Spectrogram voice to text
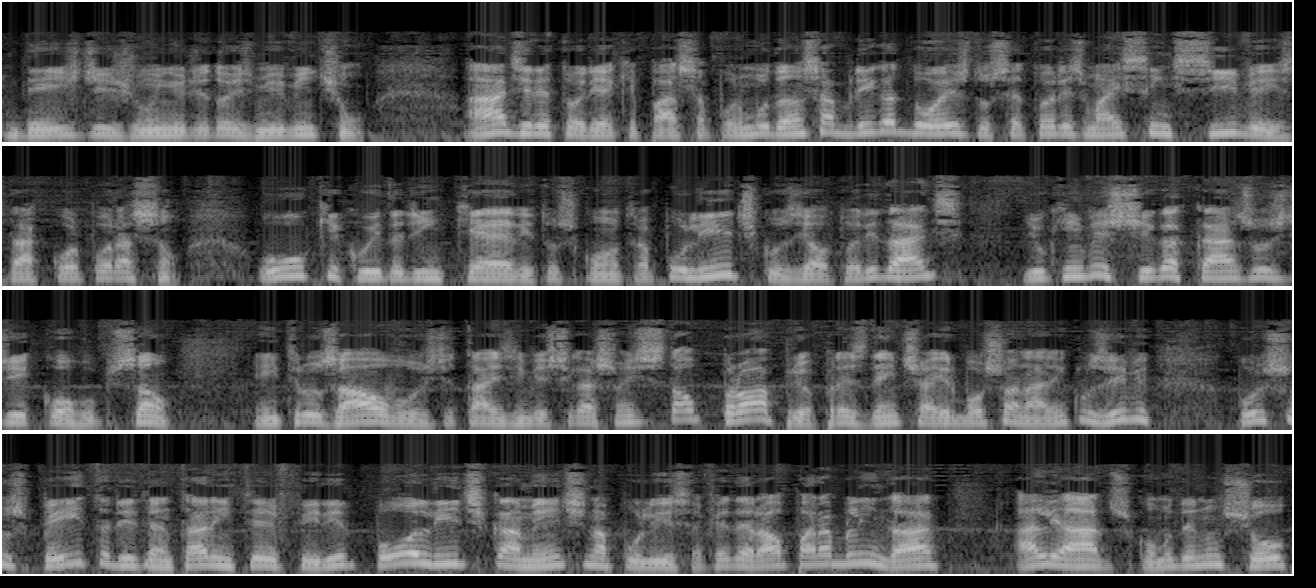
desde junho de 2021. A diretoria que passa por mudança abriga dois dos setores mais sensíveis da corporação: o que cuida de inquéritos contra políticos e autoridades e o que investiga casos de corrupção. Entre os alvos de tais investigações está o próprio presidente Jair Bolsonaro, inclusive por suspeita de tentar interferir politicamente na Polícia Federal para blindar aliados, como denunciou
